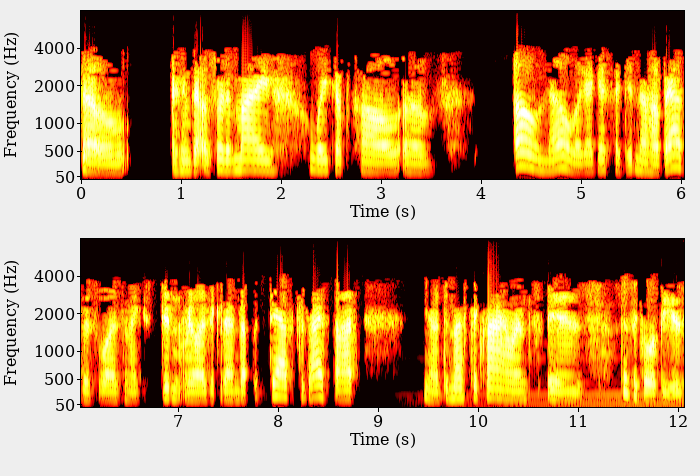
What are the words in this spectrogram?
so I think that was sort of my wake up call of oh no, like I guess I didn't know how bad this was, and I just didn't realize it could end up with death because I thought, you know, domestic violence is physical abuse.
